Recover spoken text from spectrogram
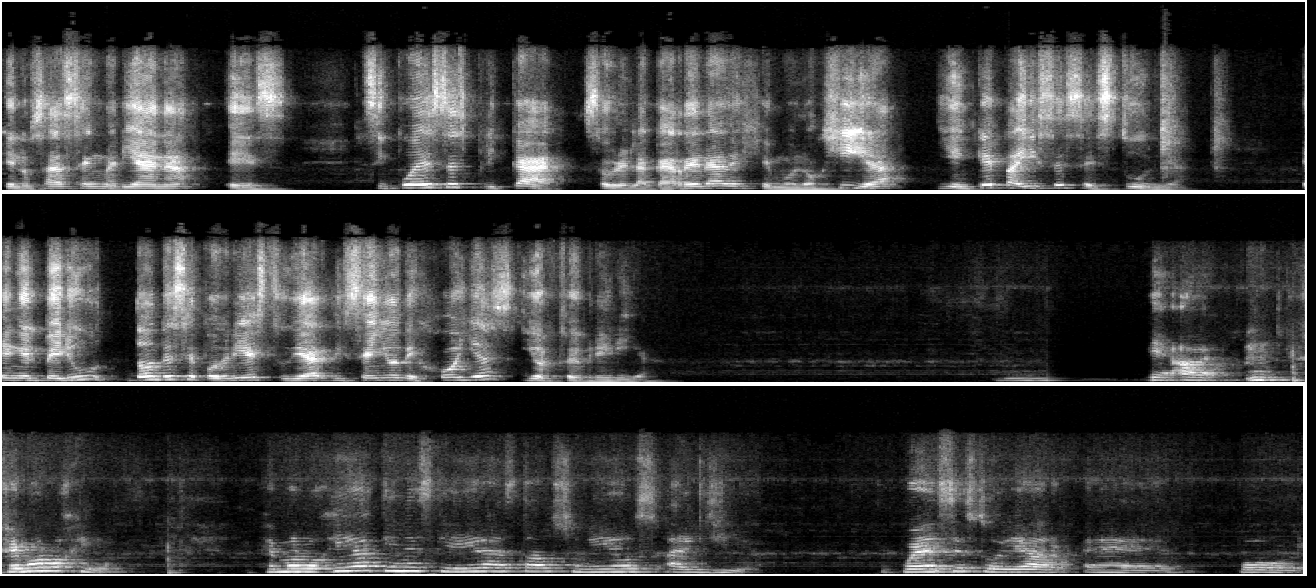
que nos hacen, Mariana, es si puedes explicar sobre la carrera de gemología y en qué países se estudia. En el Perú, ¿dónde se podría estudiar diseño de joyas y orfebrería? Bien, a ver, gemología. Gemología tienes que ir a Estados Unidos al GIA. Puedes estudiar eh, por,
